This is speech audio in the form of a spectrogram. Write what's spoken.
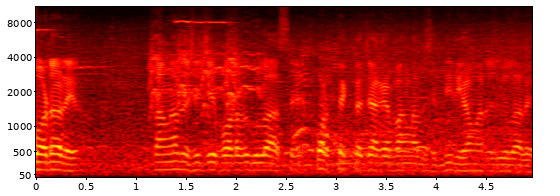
বর্ডারে বাংলাদেশে যে বর্ডারগুলো আছে, প্রত্যেকটা জায়গায় বাংলাদেশের নিরীহ মানুষগুলারে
